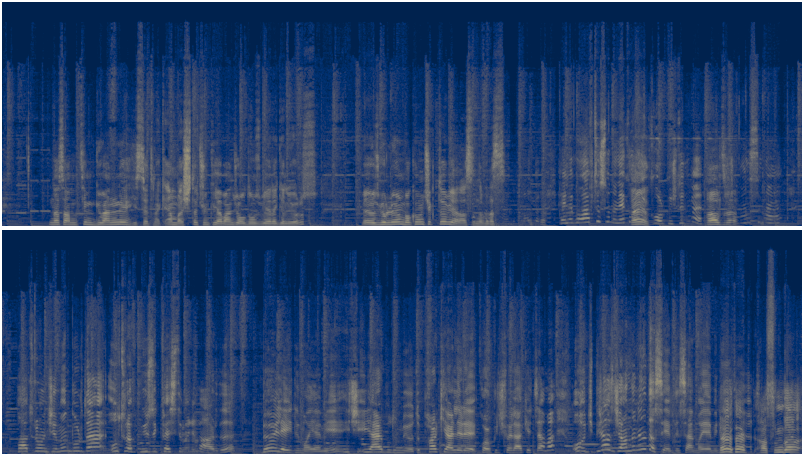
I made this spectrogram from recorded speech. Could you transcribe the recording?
nasıl anlatayım güvenli hissetmek en başta çünkü yabancı olduğumuz bir yere geliyoruz. Ve özgürlüğün bokunun çıktığı bir yer aslında burası. Hele bu hafta sonu ne kadar Evet. korkunçtu değil mi? Ultra. Şansına patroncumun burada Ultra Müzik Festivali vardı. Böyleydi Miami. Hiç yer bulunmuyordu. Park yerleri korkunç felaketti ama o biraz canlılığını da sevdin sen Miami'nin. Evet, evet. Aslında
